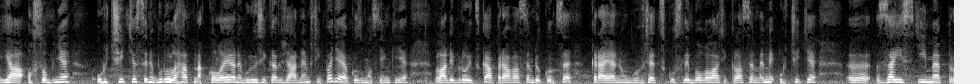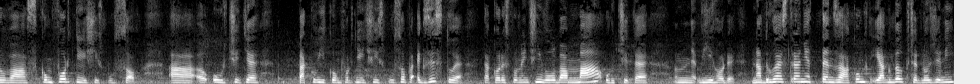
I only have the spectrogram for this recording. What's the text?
já osobně určitě si nebudu lehat na koleje a nebudu říkat v žádném případě. Jako zmocněnkyně vlády pro lidská práva jsem dokonce krajanům v Řecku slibovala, říkala jsem, my určitě e, zajistíme pro vás komfortnější způsob a určitě takový komfortnější způsob existuje. Ta korespondenční volba má určité výhody. Na druhé straně ten zákon, jak byl předložený,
